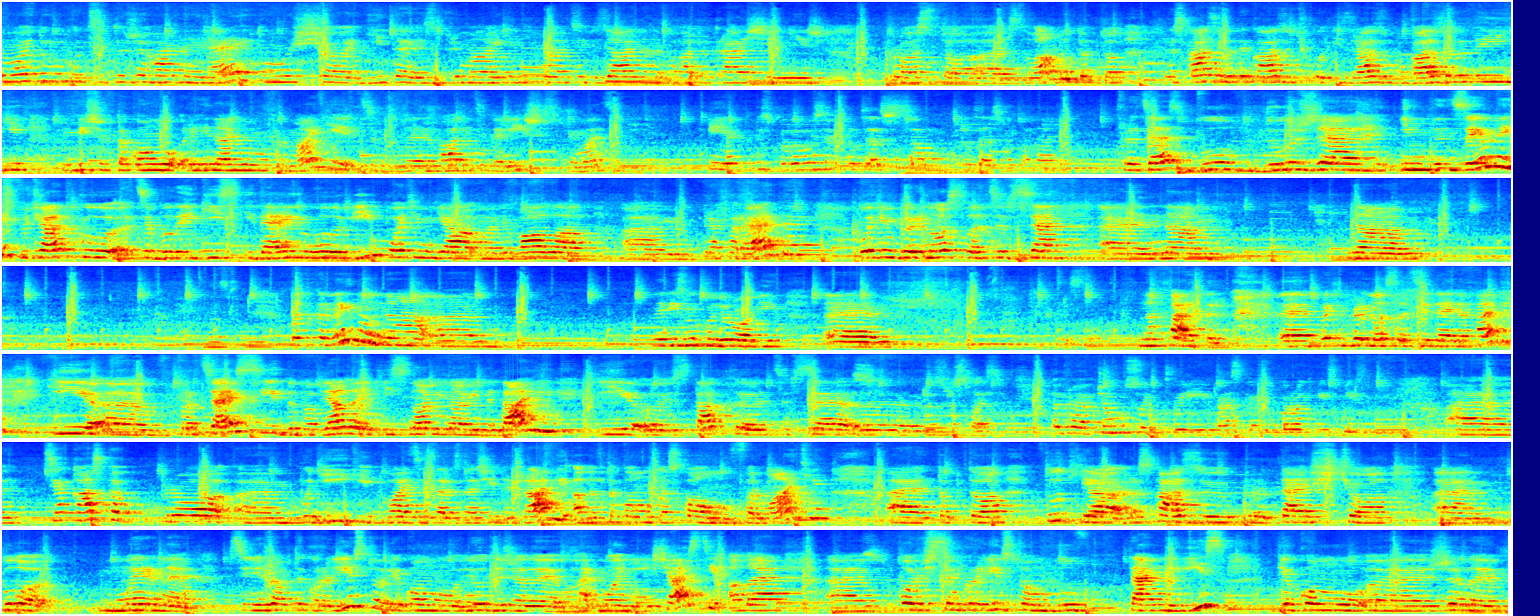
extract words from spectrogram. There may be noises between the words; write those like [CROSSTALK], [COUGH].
На мою думку, це дуже гарна ідея, тому що діти сприймають інформацію візуально набагато краще, ніж просто е, словами. Тобто розказувати казочку і зразу показувати її, тим більше в такому оригінальному форматі, це буде набагато цікавіше сприйматися дітям. І як тобі сподобався процес, сам процес виконання? Процес був дуже інтенсивний. Спочатку це були якісь ідеї в голові, потім я малювала ем, трафарети, потім переносила це все е, на, на, на тканину, на, ем, на різнокольорові. ем, на фетр. Е, Потім переносила ці ідеї на фетр і е, в процесі додавала якісь нові нові деталі, і ось так е, це все е, розрослося. Добре, а в чому суть твоєї казки? Короткий зміст. Е, Ця казка про е, події, які відбуваються зараз в нашій державі, але в такому казковому форматі. Е, Тобто тут я розказую про те, що е, було мирне синьо-жовте королівство, в якому люди жили в гармонії і щасті, але е, поруч з цим королівством був темний ліс, в якому е, жили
